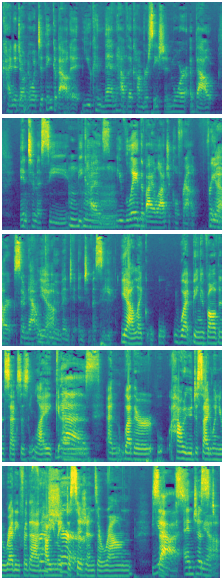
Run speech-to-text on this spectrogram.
kind of don't know what to think about it. You can then have the conversation more about intimacy Mm-hmm. because you've laid the biological frown framework so now we Yeah. can move into intimacy yeah like w- what being involved in sex is like Yes. and and whether how you decide when you're ready for that For how you make decisions around sex yeah and just yeah.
